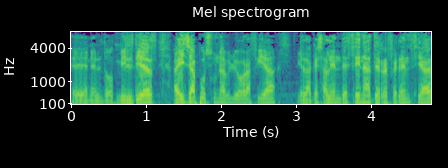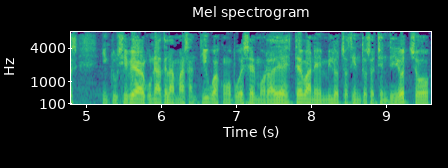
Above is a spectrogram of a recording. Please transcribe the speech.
en el 2010, ahí ya puse una bibliografía en la que salen decenas de referencias, inclusive algunas de las más antiguas, como puede ser Moralidad de Esteban en 1888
